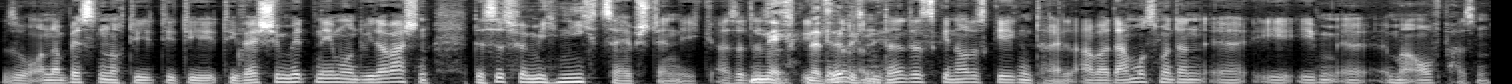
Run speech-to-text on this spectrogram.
So, und am besten noch die, die, die, die Wäsche mitnehmen und wieder waschen. Das ist für mich nicht selbstständig. Also das, nee, ist, natürlich genau, nicht. das ist genau das Gegenteil. Aber da muss man dann äh, e, eben äh, immer aufpassen.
